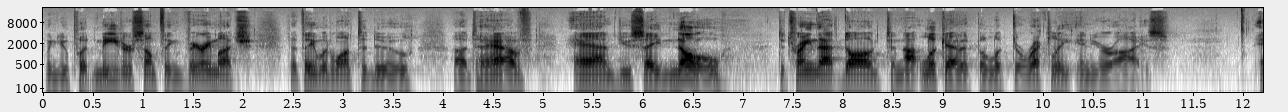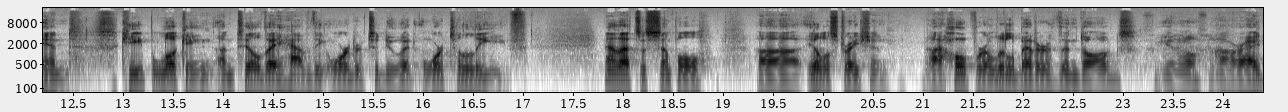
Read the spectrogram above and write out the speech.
when you put meat or something very much that they would want to do uh, to have, and you say no, to train that dog to not look at it but look directly in your eyes. And keep looking until they have the order to do it or to leave. Now, that's a simple uh, illustration. I hope we're a little better than dogs, you know, all right?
